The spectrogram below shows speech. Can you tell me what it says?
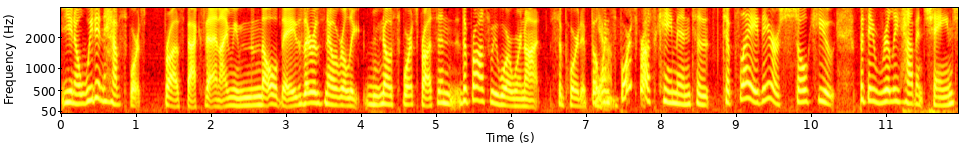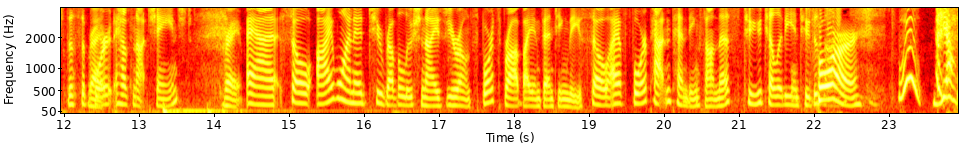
you know, we didn't have sports bras back then. I mean, in the old days, there was no really no sports bras, and the bras we wore were not supportive. But yeah. when sports bras came into to play, they are so cute, but they really haven't changed. The support right. has not changed. Right. And so I wanted to revolutionize your own sports bra by inventing these. So I have four patent pendings on this: two utility and two design. Four. Woo! Yes,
